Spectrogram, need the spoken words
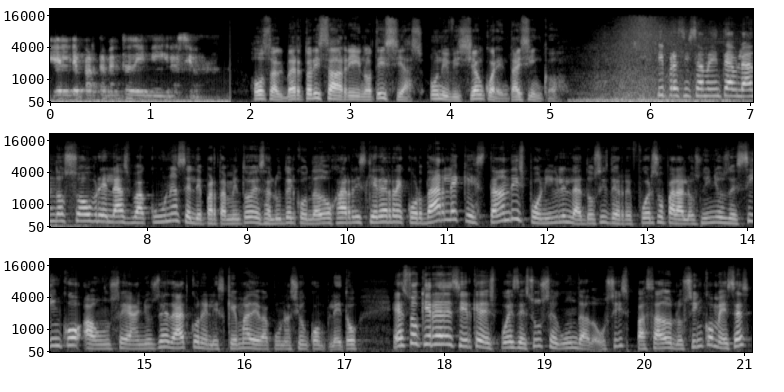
el Departamento de Inmigración. José Alberto Rizarri, Noticias, Univisión 45. Y precisamente hablando sobre las vacunas, el Departamento de Salud del Condado Harris quiere recordarle que están disponibles las dosis de refuerzo para los niños de 5 a 11 años de edad con el esquema de vacunación completo. Esto quiere decir que después de su segunda dosis, pasados los cinco meses,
